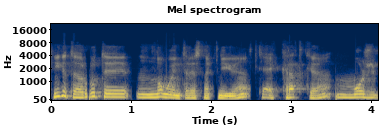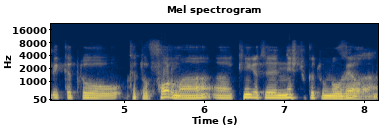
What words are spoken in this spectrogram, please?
Книгата Рут е много интересна книга. Тя е кратка, може би като, като форма. Книгата е нещо като новела.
